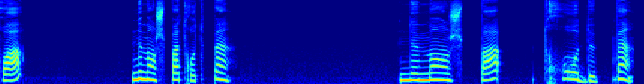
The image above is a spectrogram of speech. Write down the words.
3. Ne mange pas trop de pain. Ne mange pas trop de pain.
